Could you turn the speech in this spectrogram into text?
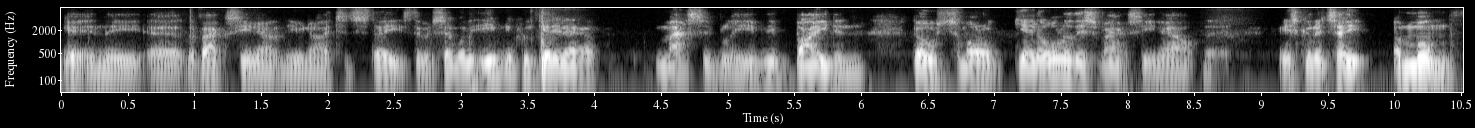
getting the uh, the vaccine out in the United States. They were saying, well, even if we get it out massively, even if Biden goes tomorrow, get all of this vaccine out there, it's going to take a month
